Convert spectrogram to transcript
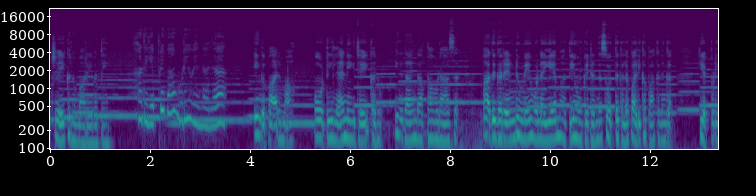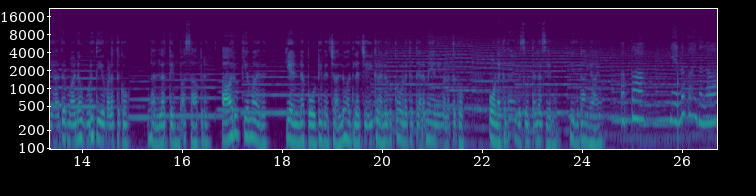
ஜெயிக்கணுமா ரேவதி? அது எப்படிப்பா முடியும் என்னால? இங்க பாருமா போட்டியில நீங்க ஜெயிக்கணும். இதுதான் இந்த அப்பாவோட ஆசை. அதுங்க ரெண்டுமே உன்னை ஏமாத்தி உன்கிட்ட இருந்து சொத்துக்களை பறிக்க பாக்குதுங்க. எப்படியாவது மன உறுதியை வளர்த்துக்கோ. நல்லா தெம்பா சாப்பிடு. ஆரோக்கியமா இரு. என்ன போட்டி வச்சாலும் அதுல ஜெயிக்கிற அளவுக்கு உனக்கு திறமைய நீ வளர்த்துக்கோ. உனக்கு தான் இந்த சொத்தெல்லாம் சேரும். இதுதான் நியாயம். அப்பா என்னப்பா இதெல்லாம்?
